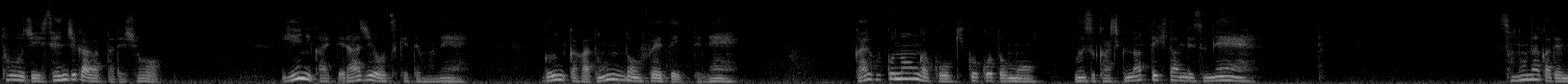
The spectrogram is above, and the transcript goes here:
当時戦時下だったでしょう。家に帰ってラジオをつけてもね文化がどんどん増えていってね外国の音楽を聴くことも難しくなってきたんですね。その中で流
